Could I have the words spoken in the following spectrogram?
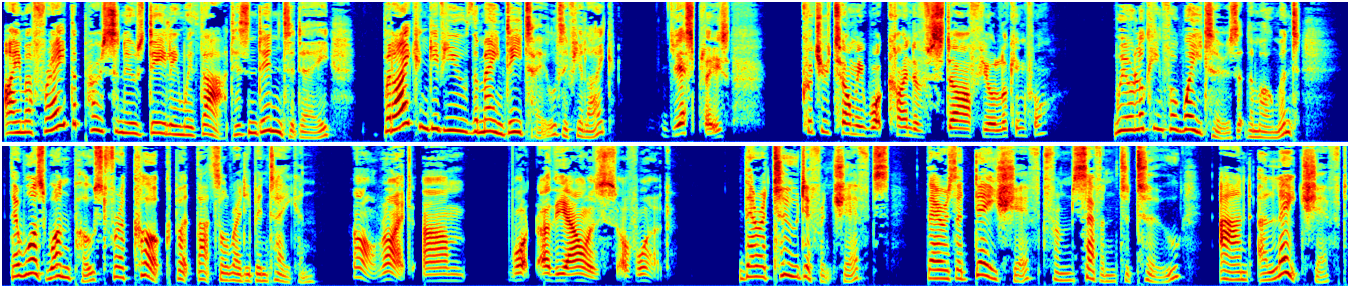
I'm afraid the person who's dealing with that isn't in today, but I can give you the main details if you like. Yes, please. Could you tell me what kind of staff you're looking for? We're looking for waiters at the moment. There was one post for a cook, but that's already been taken. Oh, right. Um, what are the hours of work? There are two different shifts. There is a day shift from 7 to 2 and a late shift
